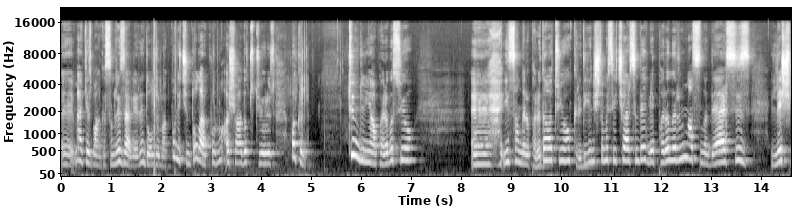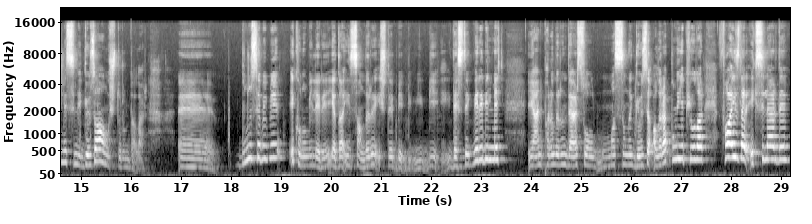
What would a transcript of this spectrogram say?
e, Merkez Bankası'nın rezervlerini doldurmak. Bunun için dolar kurunu aşağıda tutuyoruz. Bakın tüm dünya para basıyor. Ee, insanlara para dağıtıyor, kredi genişlemesi içerisinde ve paralarının aslında değersizleşmesini göze almış durumdalar. Ee, bunun sebebi ekonomileri ya da insanları işte bir, bir, bir destek verebilmek. Yani paraların ders olmasını göze alarak bunu yapıyorlar. Faizler eksilerde.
